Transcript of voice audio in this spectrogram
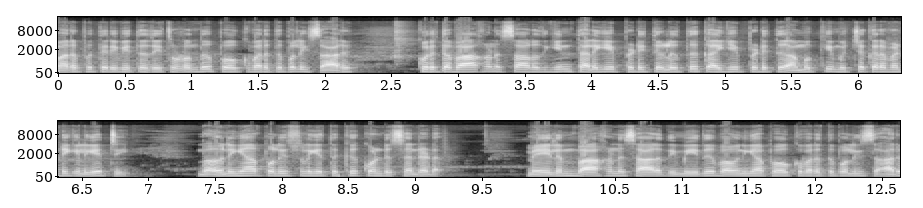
மறுப்பு தெரிவித்ததை தொடர்ந்து போக்குவரத்து போலீசார் குறித்த வாகன சாரதியின் தலையை பிடித்து இழுத்து கையை பிடித்து அமுக்கி முச்சக்கர வண்டியில் ஏற்றி வவுனியா போலீஸ் நிலையத்துக்கு கொண்டு சென்றனர். மேலும் வாகன சாரதி மீது வவுனியா போக்குவரத்து போலீசார்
